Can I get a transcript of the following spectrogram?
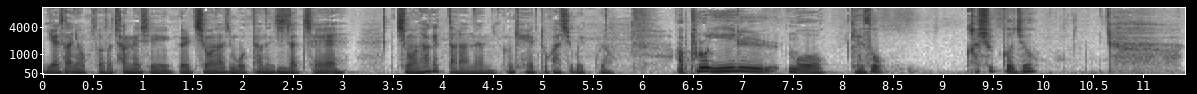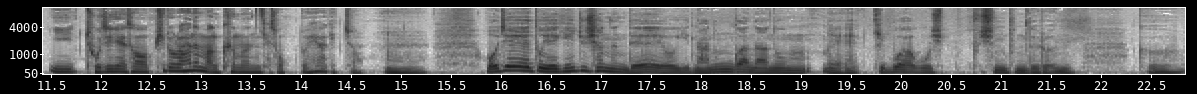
예산이 없어서 장례식을 지원하지 못하는 음. 지자체에 지원하겠다라는 그런 계획도 가지고 있고요. 앞으로 이 일 뭐 계속 하실 거죠? 이 조직에서 필요로 하는 만큼은 계속 또 해야겠죠. 음. 어제도 얘기해 주셨는데 여기 나눔과 나눔에 기부하고 싶으신 분들은 그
